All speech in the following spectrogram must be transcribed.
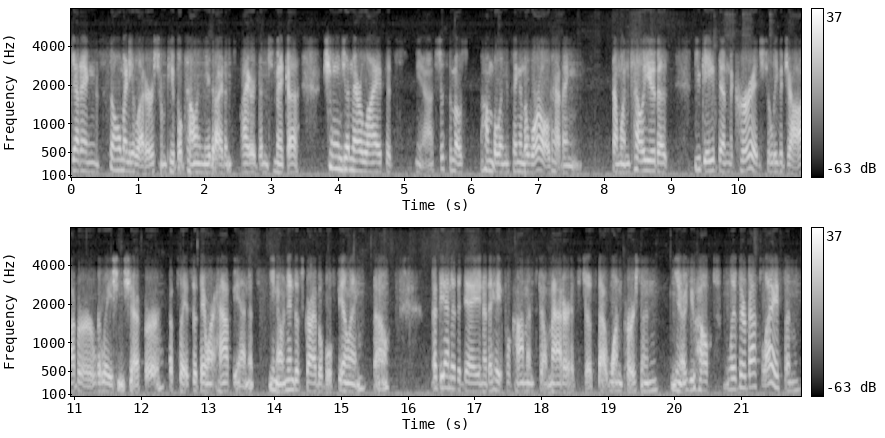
getting so many letters from people telling me that I'd inspired them to make a change in their life. It's, you know, it's just the most humbling thing in the world having someone tell you that you gave them the courage to leave a job or a relationship or a place that they weren't happy in. It's, you know, an indescribable feeling. So at the end of the day, you know, the hateful comments don't matter. It's just that one person, you know, you helped live their best life and,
